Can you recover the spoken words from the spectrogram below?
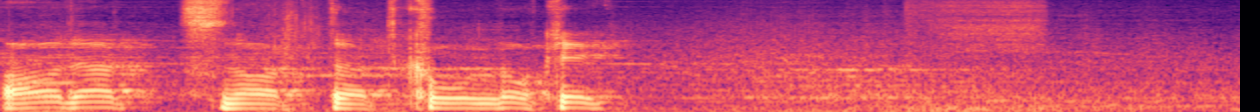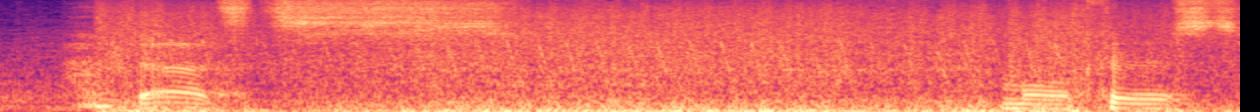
Oh, that's not that cool looking. That's more cursed.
